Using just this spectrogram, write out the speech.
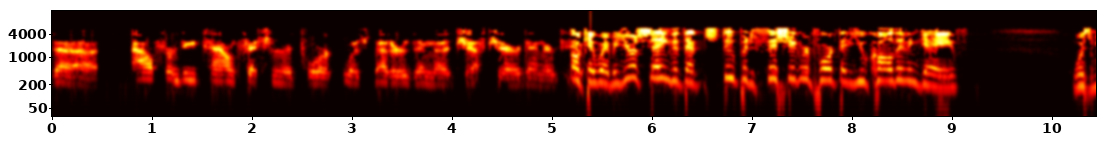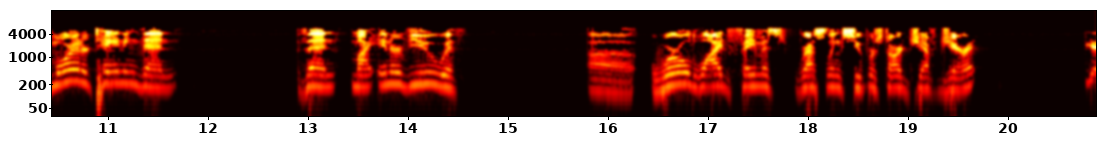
the Al from D Town fishing report was better than the Jeff Jarrett interview. Okay, wait, but you're saying that that stupid fishing report that you called in and gave was more entertaining than than my interview with uh, worldwide famous wrestling superstar Jeff Jarrett? Yeah,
